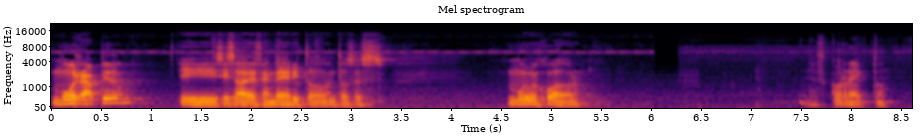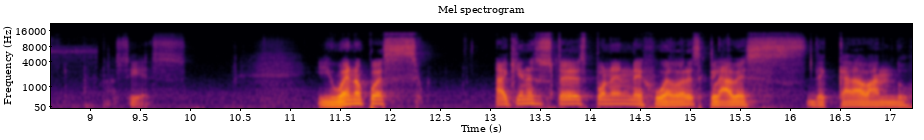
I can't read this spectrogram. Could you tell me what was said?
muy rápido y sí sabe defender y todo. Entonces, muy buen jugador. Es correcto. Así es. Y bueno, pues, ¿a quiénes ustedes ponen de jugadores claves de cada bando?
